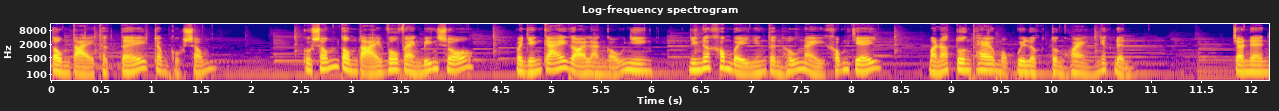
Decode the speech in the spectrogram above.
tồn tại thực tế trong cuộc sống. Cuộc sống tồn tại vô vàng biến số và những cái gọi là ngẫu nhiên, nhưng nó không bị những tình huống này khống chế, mà nó tuân theo một quy luật tuần hoàn nhất định. Cho nên,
